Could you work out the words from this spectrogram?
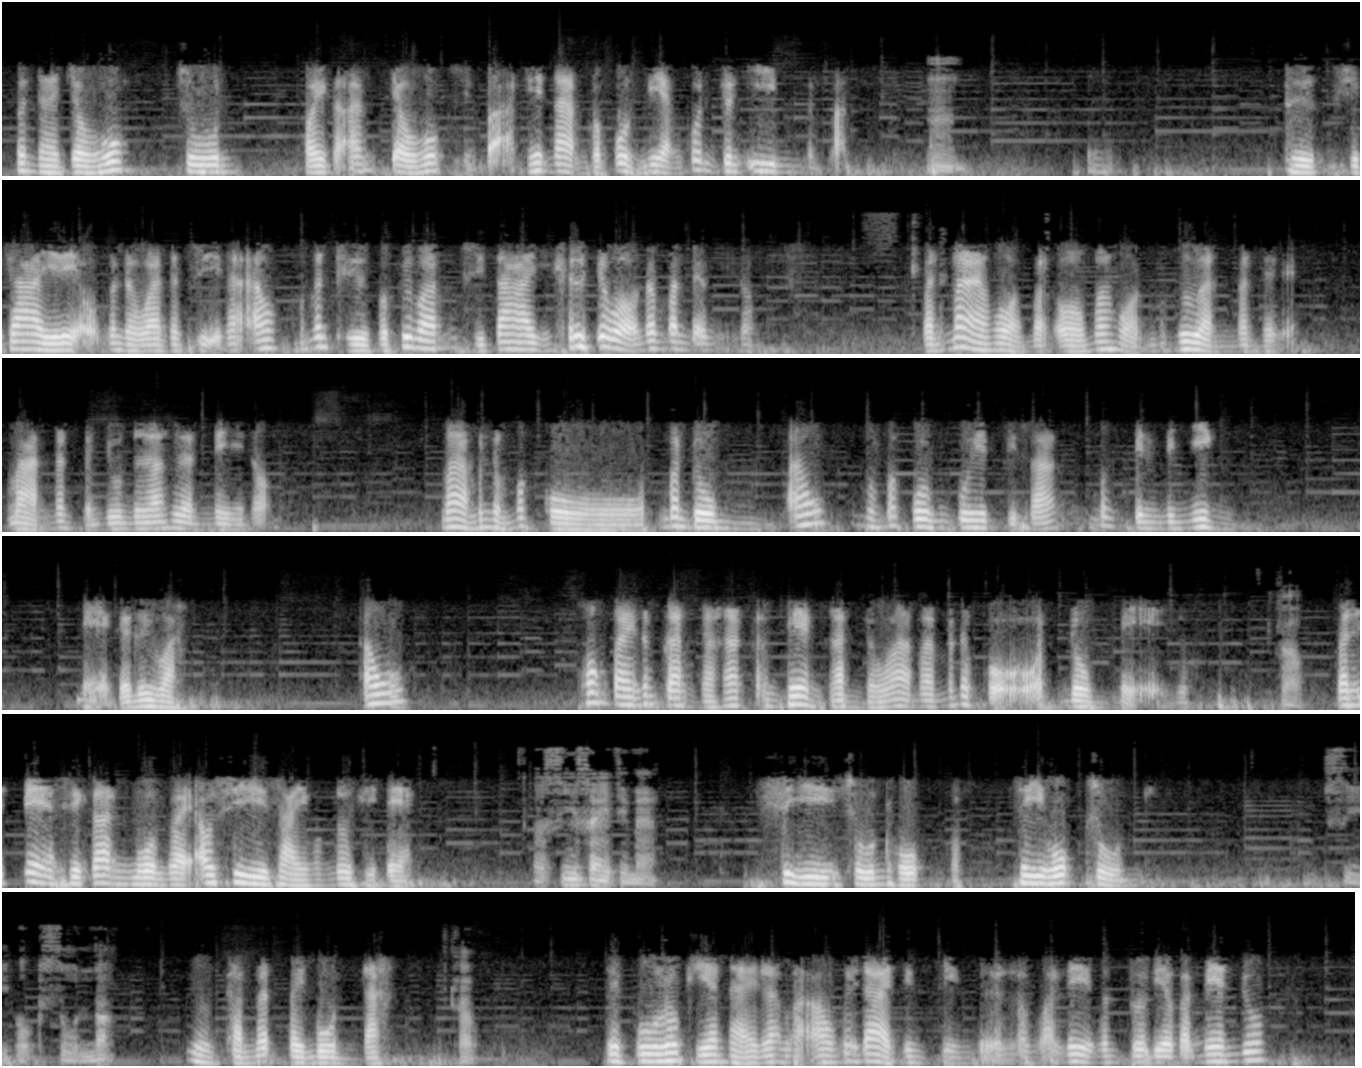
เพิ่นได้เจ้าหกศูนย์คอยกับอันเจ้าหกสิบบาทเฮ็ดน้ำกับปุ่นเลี้ยงคนจนอิ่มมันปัดอืมถือสิตายแล้วมันน่ะว่าจังซี่นะเอ้ามันถือก็คือว่ามันสิตายก็เลยบอกนำมันแบบนี้เนาะ มันมาหอดมันออกมาหอดเพื่อนมันนี่แหละบ้านมันเป็นอยู่เหนื้อเฮือนนี่เนาะมามันน่ะมาโกรธมาดม เอ้ามันมาโกรธกูเฮ็ดผิดซังมันเป็นไปยิ่งแม่ก็เลยว่าเอาห้องไปน้ำกันกับฮักกันเพ่งกันแต่ว่า มันมันจะกอดดมแม่อยู่ ครับมันแม่สิกันบนไว้เอาซีใส่มันดูสีแดงเอาซี่ใส่สิแม่สี่ศูนย์หกสี่หกศูนย์ 460เนาะคันมันไปบนนะครับแต่ปูเราเขียนไหนแล้วว่าเอาไม่ได้จริงๆเลยเราว่าเลขมันตัวเดียวกันเมนอยู่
